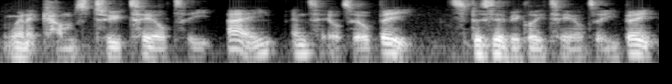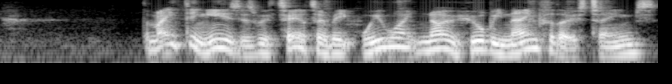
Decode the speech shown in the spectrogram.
when it comes to TLT-A and TLT-B, specifically TLT-B. The main thing is, is with TLT-B, we won't know who'll be named for those teams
